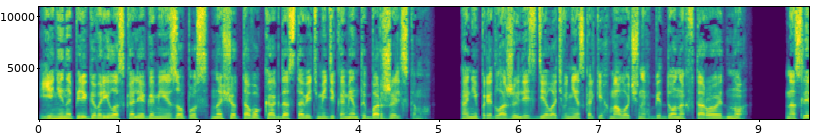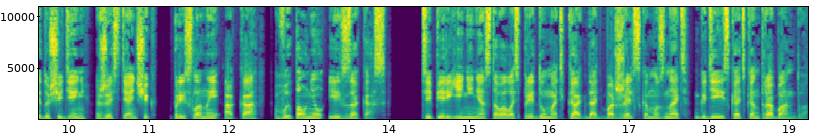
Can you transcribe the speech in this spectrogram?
Енина переговорила с коллегами из ОПУС насчет того, как доставить медикаменты Боржельскому. Они предложили сделать в нескольких молочных бидонах второе дно. На следующий день жестянщик, присланный АК, выполнил их заказ. Теперь Енине оставалось придумать, как дать Боржельскому знать, где искать контрабанду.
